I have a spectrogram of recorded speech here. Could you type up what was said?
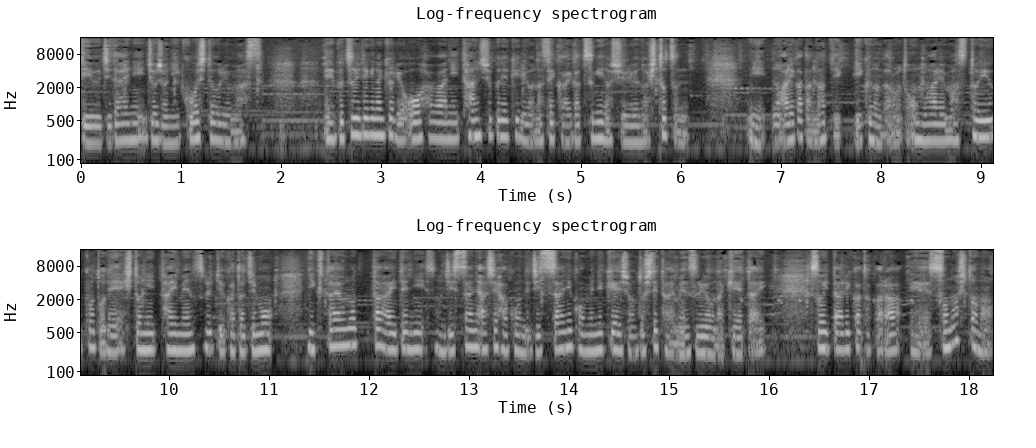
ていう時代に徐々に移行しております。えー、物理的な距離を大幅に短縮できるような世界が次の主流の一つに、のあり方になっていくのだろうと思われます。ということで、人に対面するという形も、肉体を持った相手に、その実際に足運んで実際にコミュニケーションとして対面するような形態、そういったあり方から、えー、その人の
